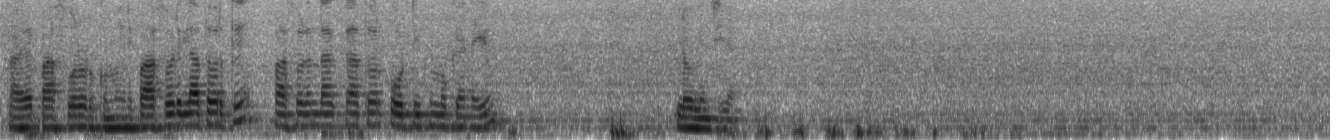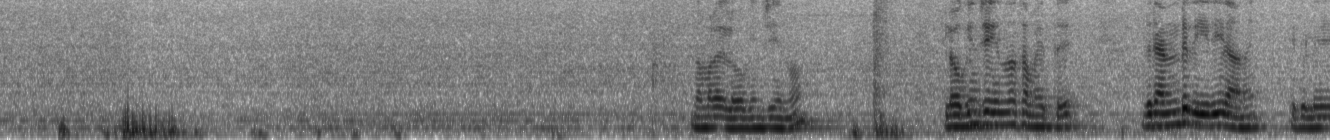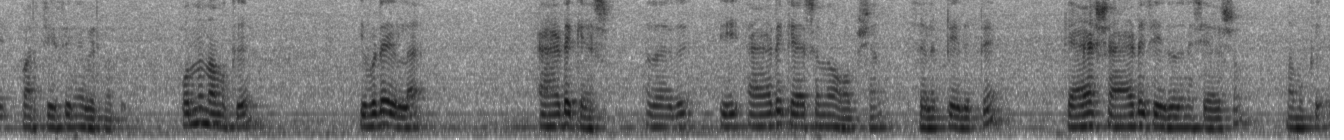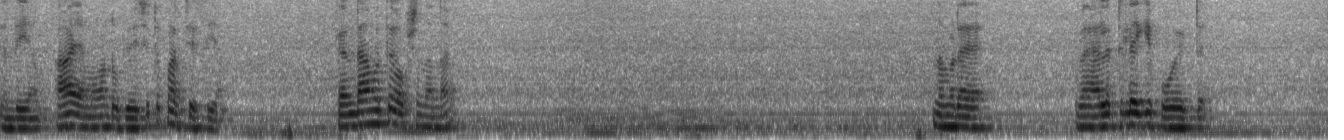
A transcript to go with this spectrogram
താഴെ പാസ്വേഡ് കൊടുക്കുന്നു. ഇനി പാസ്വേഡ് ഇല്ലാത്തവർക്ക് പാസ്വേഡ് ഉണ്ടാക്കാത്തവർക്ക് ഒ ടി പി മുഖേനയും ലോഗിൻ ചെയ്യാം. നമ്മൾ ലോഗിൻ ചെയ്യുന്നു. ലോഗിൻ ചെയ്യുന്ന സമയത്ത് ഇത് രണ്ട് രീതിയിലാണ് ഇതിൽ പർച്ചേസിങ് വരുന്നത്. ഒന്ന് നമുക്ക് ഇവിടെയുള്ള ആഡ് ക്യാഷ് അതായത് ഈ ആഡ് ക്യാഷ് എന്ന ഓപ്ഷൻ സെലക്ട് ചെയ്തിട്ട് ക്യാഷ് ആഡ് ചെയ്തതിന് ശേഷം നമുക്ക് എന്ത് ചെയ്യാം? ആ എമൗണ്ട് ഉപയോഗിച്ചിട്ട് പർച്ചേസ് ചെയ്യാം. രണ്ടാമത്തെ ഓപ്ഷൻ എന്ന് പറഞ്ഞാൽ നമ്മുടെ വാലറ്റിലേക്ക് പോയിട്ട്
